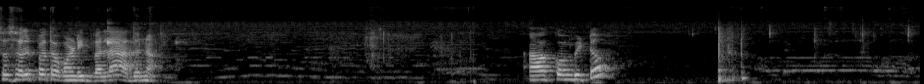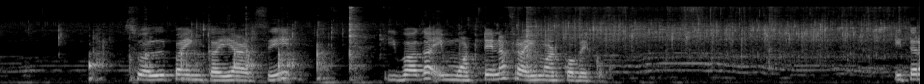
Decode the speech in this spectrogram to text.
ಸೊ, ಸ್ವಲ್ಪ ತೊಗೊಂಡಿದ್ವಲ್ಲ, ಅದನ್ನು. ಹಾಕೊಂಬಿಟ್ಟು ಸ್ವಲ್ಪ ಹಿಂಗೆ ಕೈ ಆಡಿಸಿ, ಇವಾಗ ಈ ಮೊಟ್ಟೆನ ಫ್ರೈ ಮಾಡ್ಕೋಬೇಕು. ಈ ಥರ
